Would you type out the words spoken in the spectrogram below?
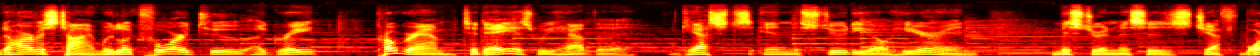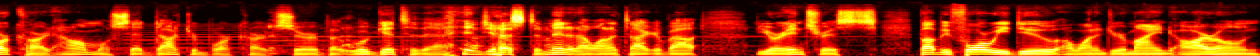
to Harvest Time. We look forward to a great program today as we have the guests in the studio here and Mr. and Mrs. Jeff Borkart. I almost said Dr. Borkart, sir, but we'll get to that in just a minute. I want to talk about your interests. But before we do, I wanted to remind our own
